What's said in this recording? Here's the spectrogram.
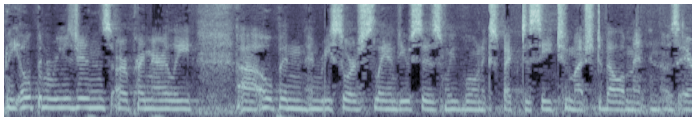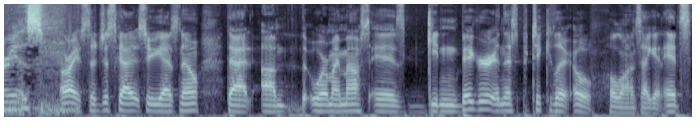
The open regions are primarily uh, open and resource land uses. We won't expect to see too much development in those areas. All right, so just guys, so you guys know that um, where my mouse is getting bigger in this particular. Oh, hold on a second. It's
